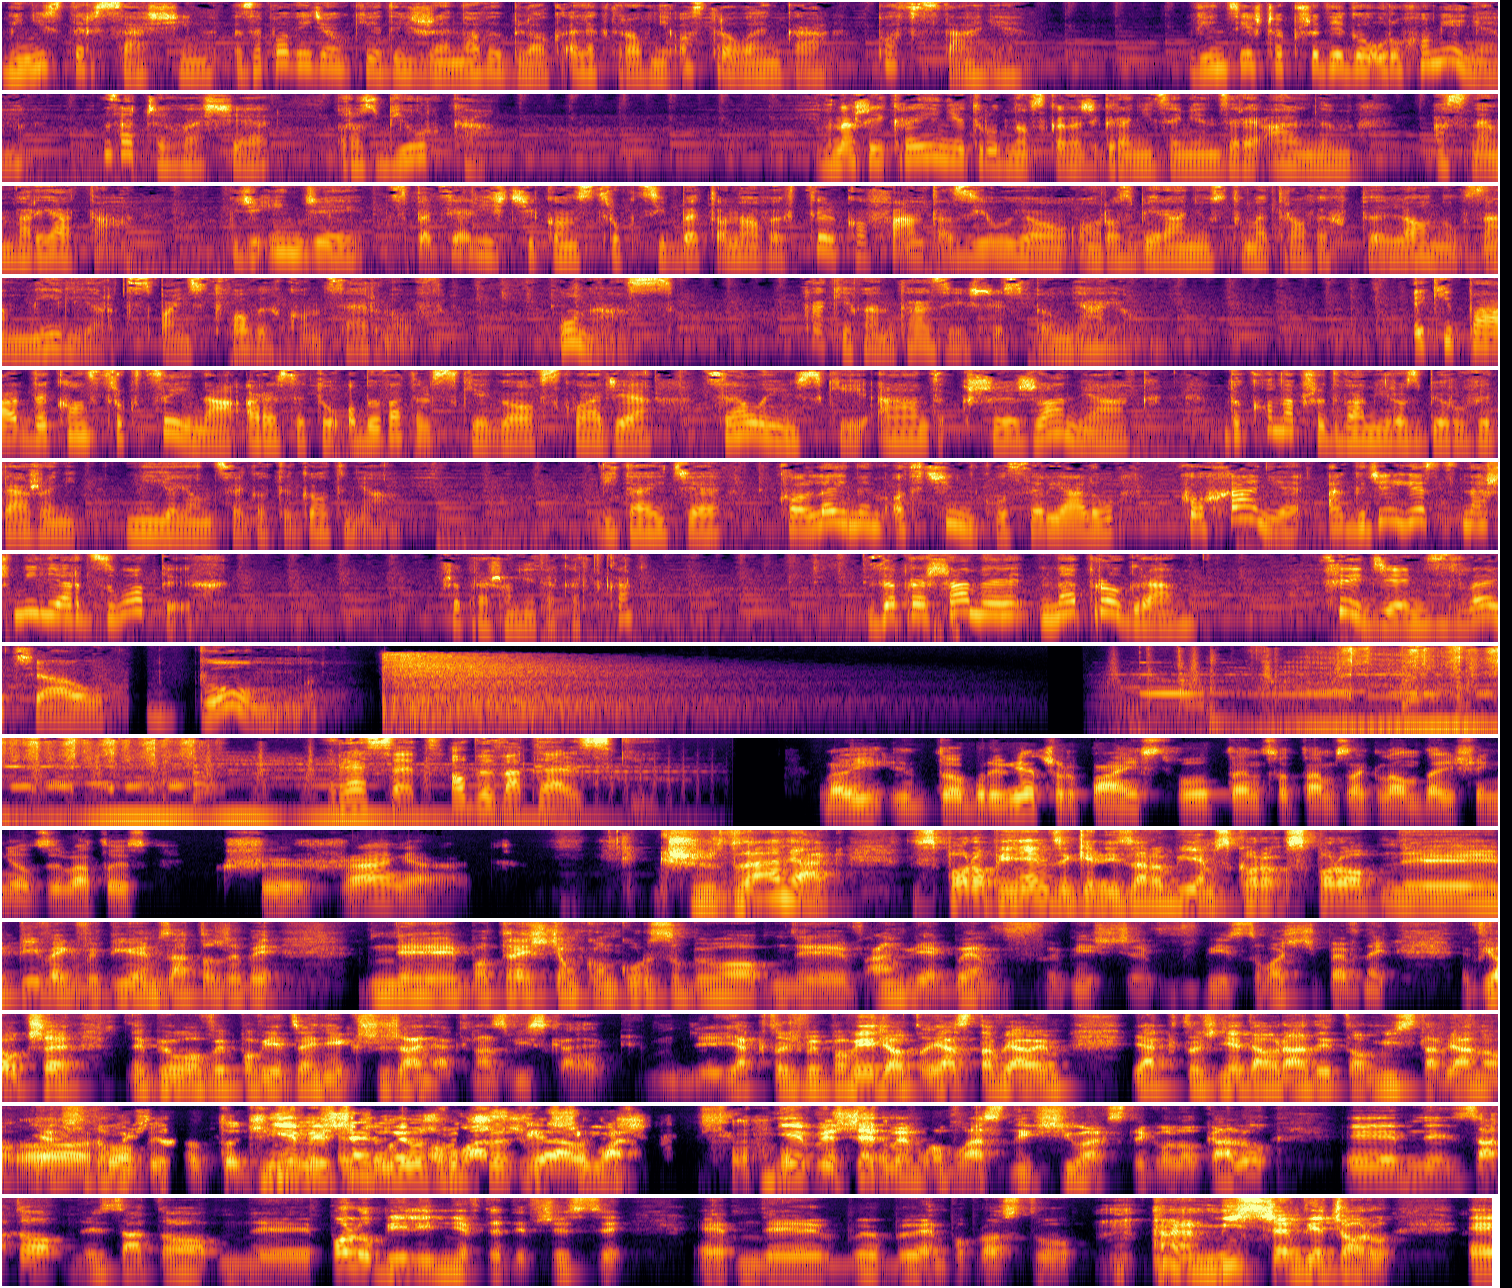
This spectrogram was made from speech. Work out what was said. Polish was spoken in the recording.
Minister Sasin zapowiedział kiedyś, że nowy blok elektrowni Ostrołęka powstanie. Więc jeszcze przed jego uruchomieniem zaczęła się rozbiórka. W naszej krainie trudno wskazać granicę między realnym a snem wariata. Gdzie indziej specjaliści konstrukcji betonowych tylko fantazjują o rozbieraniu stumetrowych pylonów za miliard z państwowych koncernów. U nas takie fantazje się spełniają. Ekipa dekonstrukcyjna Resetu Obywatelskiego w składzie Celiński and Krzyżaniak dokona przed Wami rozbioru wydarzeń mijającego tygodnia. Witajcie w kolejnym odcinku serialu Kochanie, a gdzie jest nasz miliard złotych? Przepraszam, nie ta kartka. Zapraszamy na program. Tydzień zleciał. Bum! Reset Obywatelski. No i dobry wieczór Państwu. Ten, co tam zagląda i się nie odzywa, to jest Krzyżaniak. Krzyżaniak. Sporo pieniędzy kiedyś zarobiłem, skoro, sporo y, piwek wypiłem za to, żeby, y, bo treścią konkursu było y, w Anglii, jak byłem w mieście, w miejscowości pewnej w Jokrze, było wypowiedzenie Krzyżaniak nazwiska. Jak, jak ktoś wypowiedział, to ja stawiałem, jak ktoś nie dał rady, to mi stawiano. O, jak się chłopie, to, to nie się, wyszedłem już o własnych siłach. Nie wyszedłem o własnych siłach z tego lokalu. Za to, za to polubili mnie wtedy wszyscy. Y, by- Byłem po prostu mistrzem wieczoru.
